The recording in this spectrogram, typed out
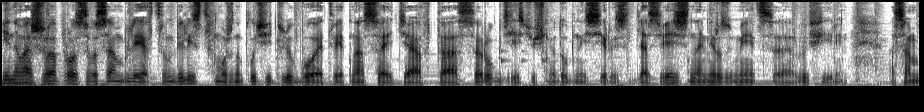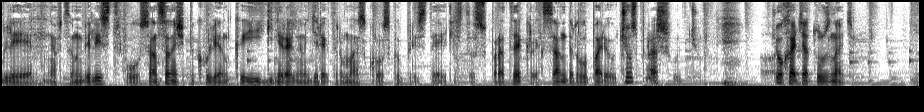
И на ваши вопросы в Ассамблее автомобилистов можно получить любой ответ на сайте автоасса.ру, где есть очень удобный сервис для связи с нами, разумеется, в эфире Ассамблеи автомобилистов у Сан Саныч Пикуленко и генерального директора московского представительства Супротек Александр Лопарев. Что спрашивают? Что хотят узнать?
